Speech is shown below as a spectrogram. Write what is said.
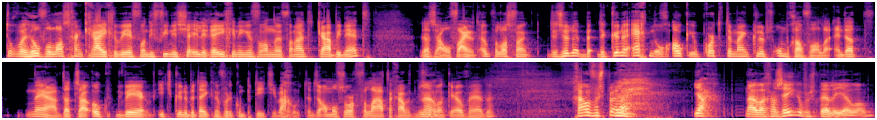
toch wel heel veel last gaan krijgen weer van die financiële regelingen van, eh, vanuit het kabinet. Daar zal Feyenoord ook wel last van. Er, zullen, er kunnen echt nog ook op korte termijn clubs om gaan vallen. En dat, nou ja, dat zou ook weer iets kunnen betekenen voor de competitie. Maar goed, dat is allemaal zorg voor later. Gaan we het misschien Nou. wel een keer over hebben. Gaan we voorspellen? Ja, nou, we gaan zeker voorspellen, Johan.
